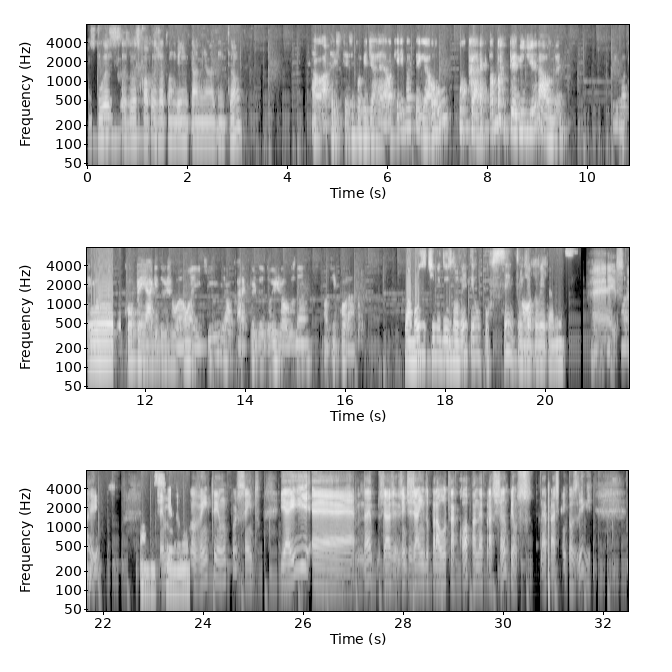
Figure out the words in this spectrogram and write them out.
As duas, as duas Copas já estão bem encaminhadas, então. A, a tristeza pro Vidia Real é que ele vai pegar o, o cara que tá batendo em geral, né? Ele vai pegar o, o Copenhague do João aí, que é o cara que perdeu dois jogos na, na temporada. O famoso time dos 91% de aproveitamento. É, isso aí. Time do 91%. E aí, é, né, já, a gente já indo para outra Copa, né, para Champions, né, para Champions League.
